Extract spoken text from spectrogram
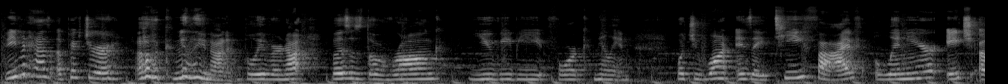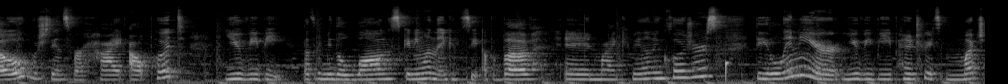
It even has a picture of a chameleon on it, believe it or not, but this is the wrong UVB for chameleon. What you want is a T5 linear HO, which stands for high output UVB. That's gonna be the long skinny one that you can see up above in my chameleon enclosures. The linear UVB penetrates much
